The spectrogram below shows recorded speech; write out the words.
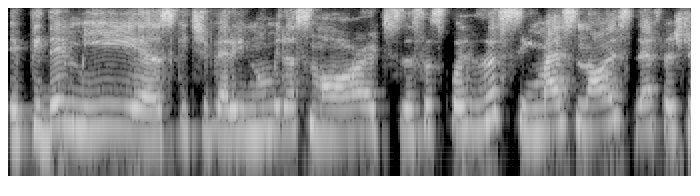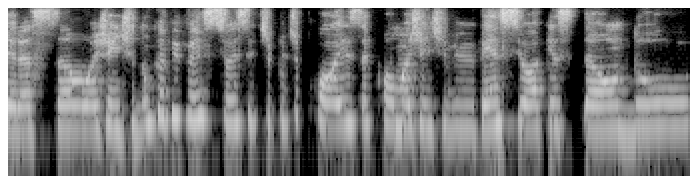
epidemias que tiveram inúmeras mortes, essas coisas assim. Mas nós dessa geração, a gente nunca vivenciou esse tipo de coisa, como a gente vivenciou a questão do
